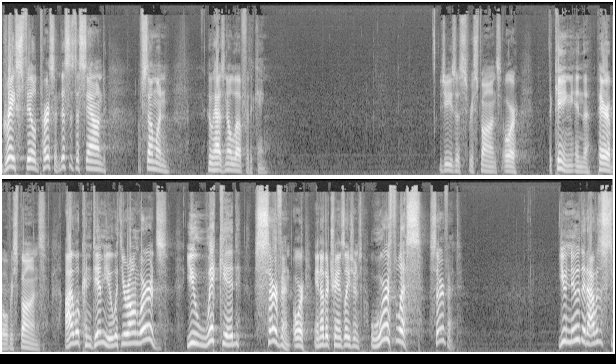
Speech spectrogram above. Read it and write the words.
grace filled person. This is the sound of someone who has no love for the King. Jesus responds, or the king in the parable responds, I will condemn you with your own words, you wicked servant, or in other translations, worthless servant. You knew that I was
